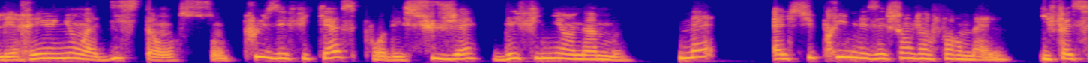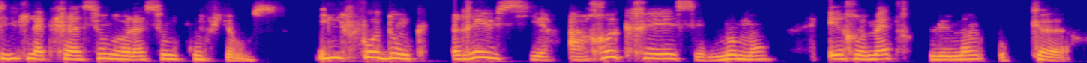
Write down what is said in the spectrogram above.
Les réunions à distance sont plus efficaces pour des sujets définis en amont, mais elles suppriment les échanges informels qui facilitent la création de relations de confiance. Il faut donc réussir à recréer ces moments et remettre l'humain au cœur.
